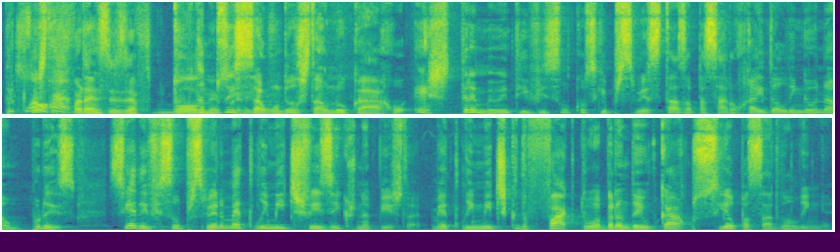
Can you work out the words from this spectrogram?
porque lá São está, referências a futebol, Toda a posição querido. onde eles estão no carro é extremamente difícil conseguir perceber se estás a passar o raio da linha ou não. Por isso, se é difícil perceber, mete limites físicos na pista. Mete limites que de facto abrandem o carro se ele passar da linha.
